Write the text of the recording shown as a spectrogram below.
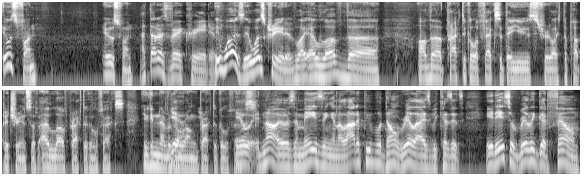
it was fun. It was fun. I thought it was very creative. It was. It was creative. Like I love the all the practical effects that they used for like the puppetry and stuff. I love practical effects. You can never Yeah. go wrong with practical effects. It, no, it was amazing, and a lot of people don't realize because it's it is a really good film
